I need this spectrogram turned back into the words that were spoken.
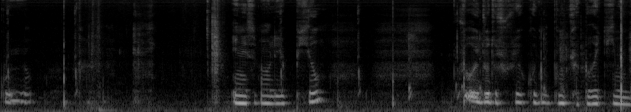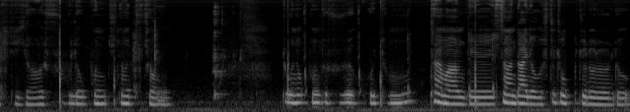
koyayım. En iyisi ben öyle yapayım. Şu ayıcı da şuraya koyayım. Bunu çöpe atayım en iyisi ya. Şöyle bunun içine atacağım. Bunu, bunu da şuraya koydum mu? Tamamdır. Sandalye oluştu. Çok güzel oldu.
